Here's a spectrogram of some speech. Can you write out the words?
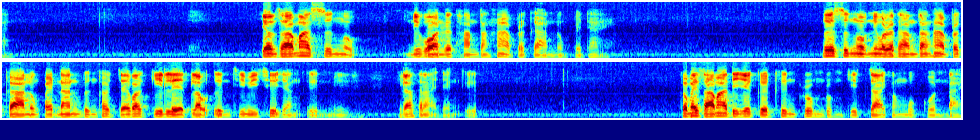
านจนสามารถสงบนิวรณธรรมทั้งห้าประการลงไปได้เมื่อสงบนิวรณธรรมทั้งห้าประการลงไปนั้น พึงเข้าใจว่ากิเลสเหล่าอื่นที่มีชื่ออย่างอื่นมีมีลักษณะอย่างอื่น ก็ไม่สามารถที่จะเกิดขึ้นกลุ่มรุมจิตใจของบุคคลได้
